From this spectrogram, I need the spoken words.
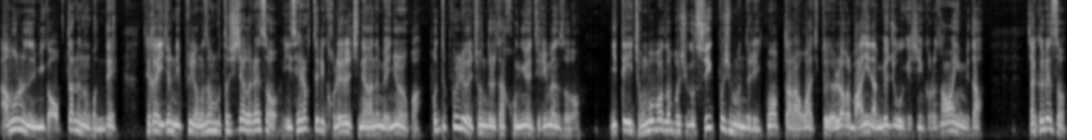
아무런 의미가 없다는 건데 제가 이전 리플 영상부터 시작을 해서 이 세력들이 거래를 진행하는 매뉴얼과 포트폴리오 일정들을 다 공유해 드리면서 이때 이 정보 받아보시고 수익 보신 분들이 고맙다라고 아직도 연락을 많이 남겨주고 계신 그런 상황입니다. 자 그래서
